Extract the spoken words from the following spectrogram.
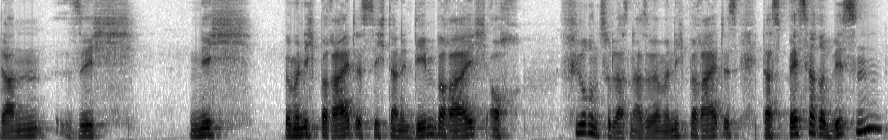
dann sich nicht, wenn man nicht bereit ist, sich dann in dem Bereich auch führen zu lassen. Also wenn man nicht bereit ist, das bessere Wissen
